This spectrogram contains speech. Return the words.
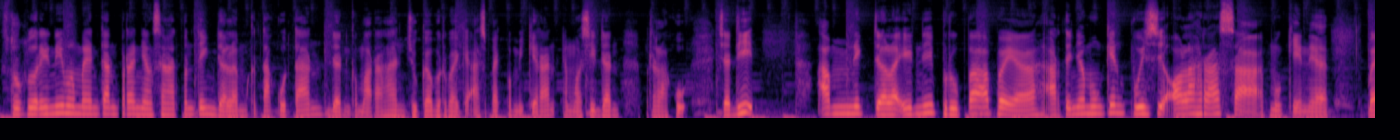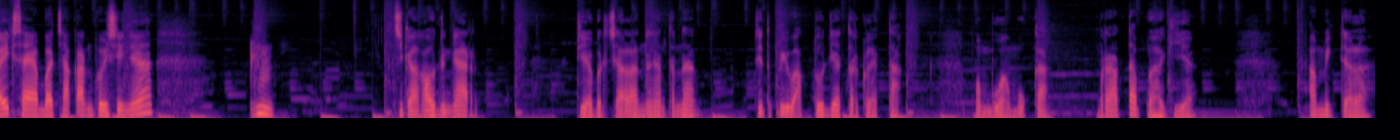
Struktur ini memainkan peran yang sangat penting dalam ketakutan dan kemarahan juga berbagai aspek pemikiran, emosi dan perilaku. Jadi amigdala ini berupa apa ya? Artinya mungkin puisi olah rasa mungkin ya. Baik saya bacakan puisinya. Jika kau dengar, dia berjalan dengan tenang. Di tepi waktu dia tergeletak, membuang muka, meratap bahagia. Amigdala,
